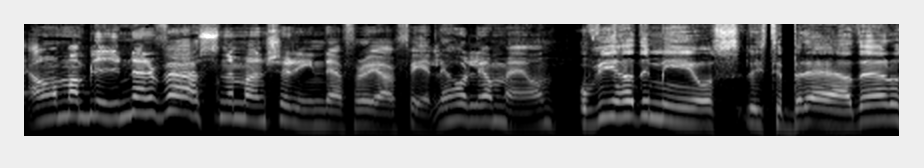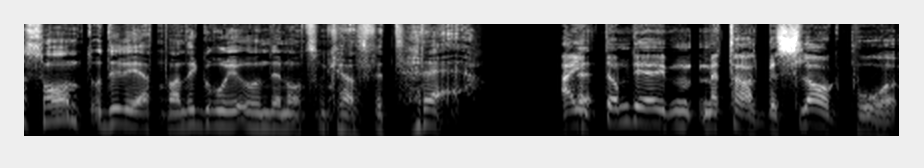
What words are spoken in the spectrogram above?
Ja, man blir ju nervös när man kör in där för att göra fel, det håller jag med om. Och vi hade med oss lite brädor och sånt och det vet man, det går ju under något som kallas för trä. Ja, inte om det är metallbeslag på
